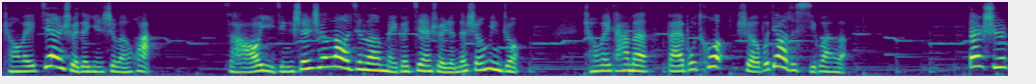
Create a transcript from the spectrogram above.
成为建水的饮食文化，早已经深深烙进了每个建水人的生命中，成为他们摆不脱、舍不掉的习惯了。但是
